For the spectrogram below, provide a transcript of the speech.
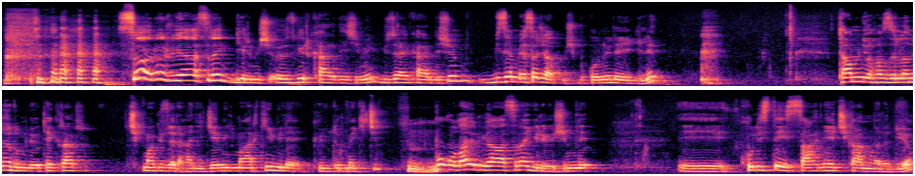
Sonra rüyasına girmiş Özgür kardeşimin, güzel kardeşim. Bize mesaj atmış bu konuyla ilgili. Tam diyor hazırlanıyordum diyor tekrar çıkmak üzere. Hani Cemil Marki bile güldürmek için. Bu olay rüyasına giriyor. Şimdi e, kulisteyiz sahneye çıkanları diyor.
